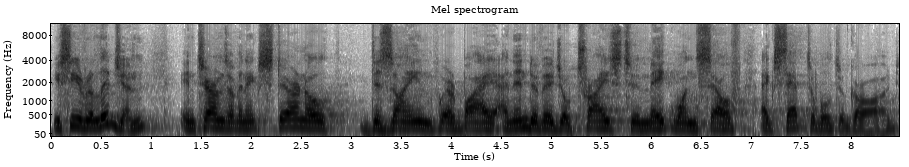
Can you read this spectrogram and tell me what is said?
You see, religion, in terms of an external design whereby an individual tries to make oneself acceptable to God,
